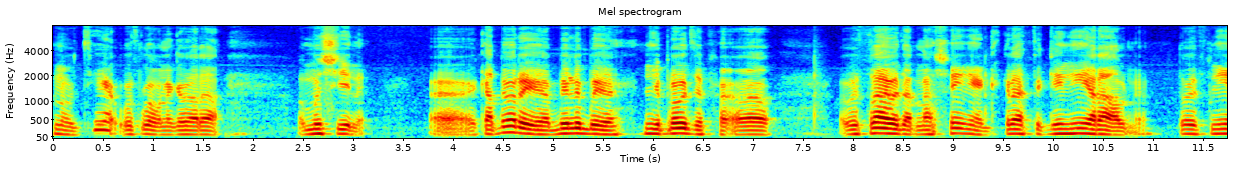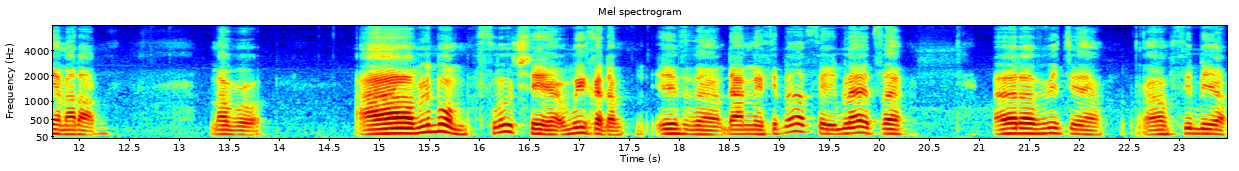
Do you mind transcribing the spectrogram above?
ну, те, условно говоря, мужчины, э, которые были бы не против э, выстраивать отношения как раз таки не равные, то есть не на равных. Ну, вот. А в любом случае выходом из э, данной ситуации является э, развитие э, в себе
